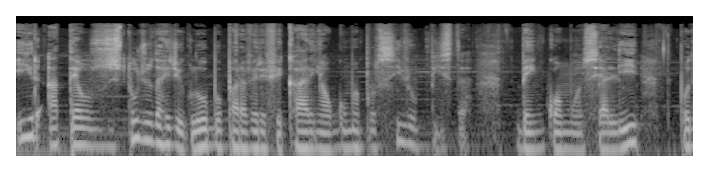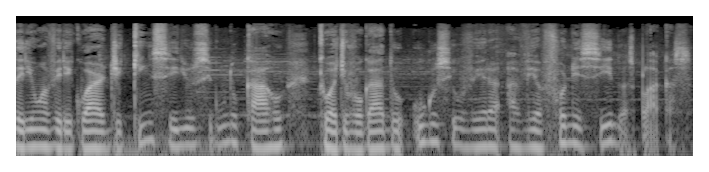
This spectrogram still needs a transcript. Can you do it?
ir até os estúdios da Rede Globo para verificarem alguma possível pista, bem como se ali poderiam averiguar de quem seria o segundo carro que o advogado Hugo Silveira havia fornecido as placas.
